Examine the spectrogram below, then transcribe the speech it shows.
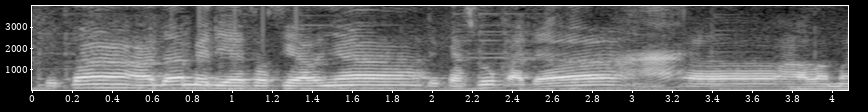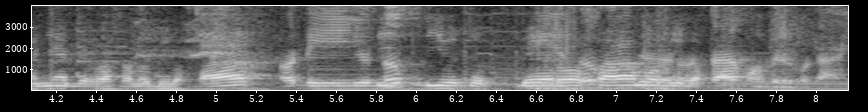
Kita ada media sosialnya di Facebook ada uh, halamannya Derosa Mobil Bekas. Oh di YouTube? Di, di YouTube Derosa Mobil Bekas. Mobil Bekas.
